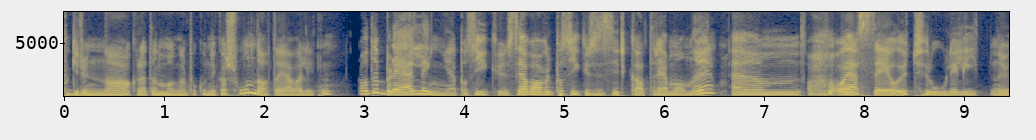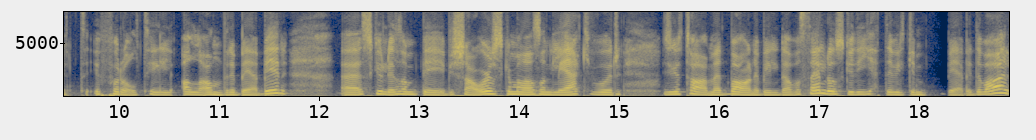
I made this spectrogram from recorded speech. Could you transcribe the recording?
pga. akkurat den mangelen på kommunikasjon da da jeg var liten. Og det ble lenge på sykehus. Jeg var vel på sykehuset i ca. tre måneder. Um, og jeg ser jo utrolig liten ut i forhold til alle andre babyer. Uh, skulle en sånn babyshower, skulle man ha en sånn lek hvor vi skulle ta med et barnebilde av oss selv, og skulle gjette hvilken baby det var.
